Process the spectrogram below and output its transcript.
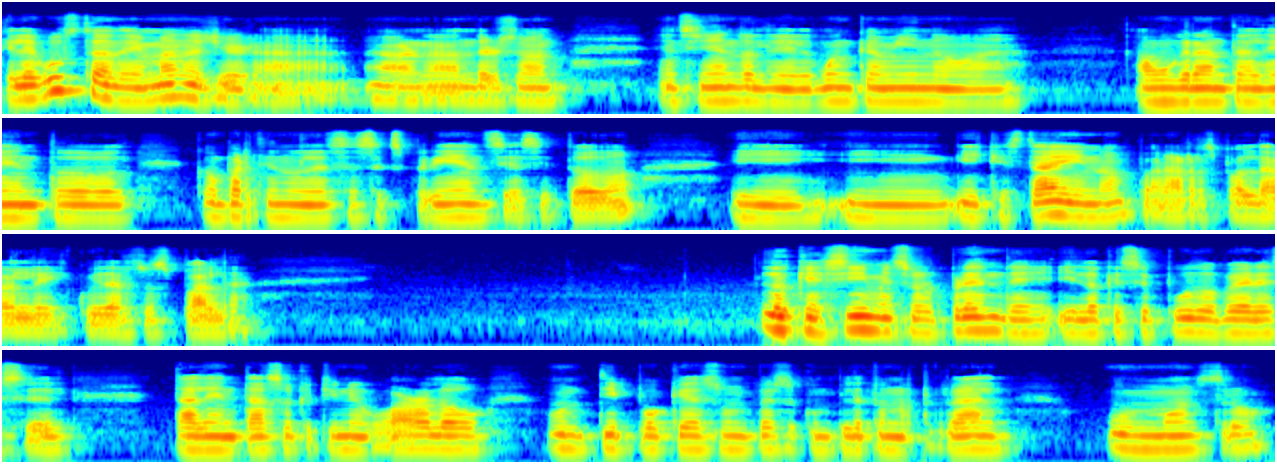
le gusta de manager a, Arn Anderson, enseñándole el buen camino a, a un gran talento, compartiéndole esas experiencias y todo, y, y, y, que está ahí, ¿no? Para respaldarle y cuidar su espalda. Lo que sí me sorprende y lo que se pudo ver es el talentazo que tiene Warlow, un tipo que es un peso completo natural, un monstruo.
